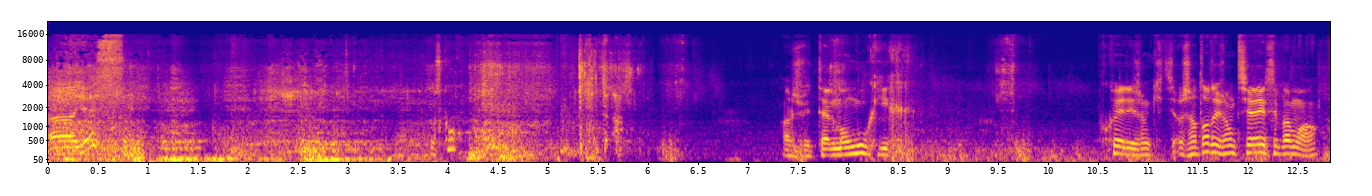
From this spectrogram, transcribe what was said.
Euh, yes Au secours Ah, je vais tellement mourir. Pourquoi il y a des gens qui tirent? J'entends des gens tirer, c'est pas moi. hein.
